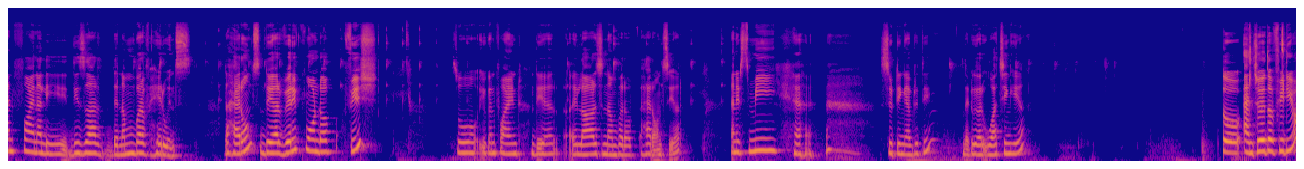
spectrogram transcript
And finally these are the number of herons the herons they are very fond of fish. So you can find there a large number of herons here. And it's me shooting everything that we are watching here. So enjoy the video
